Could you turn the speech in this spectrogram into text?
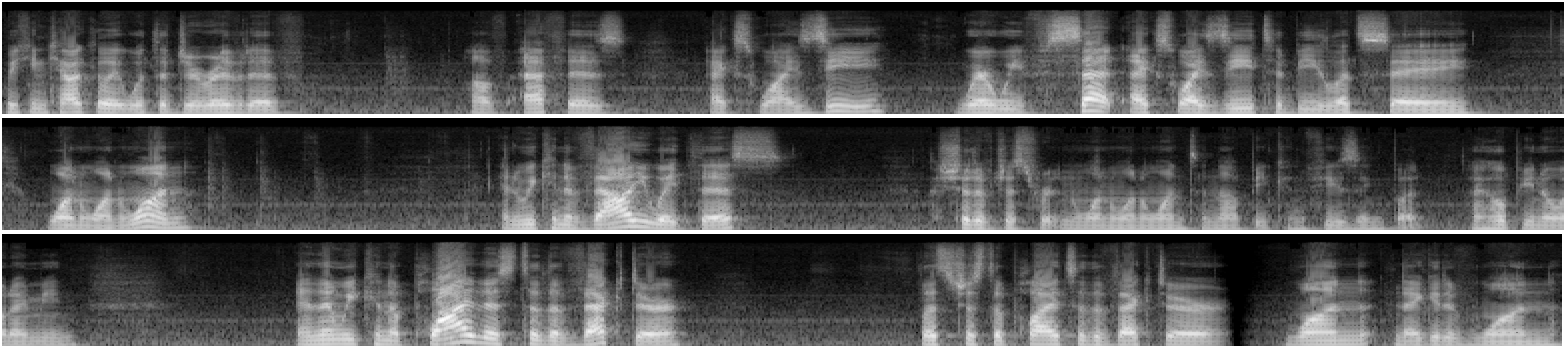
we can calculate what the derivative of f is x, y, z, where we've set x, y, z to be, let's say, 1, 1, 1. And we can evaluate this. I should have just written 1, 1, 1 to not be confusing, but I hope you know what I mean. And then we can apply this to the vector. Let's just apply to the vector 1, negative 1,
